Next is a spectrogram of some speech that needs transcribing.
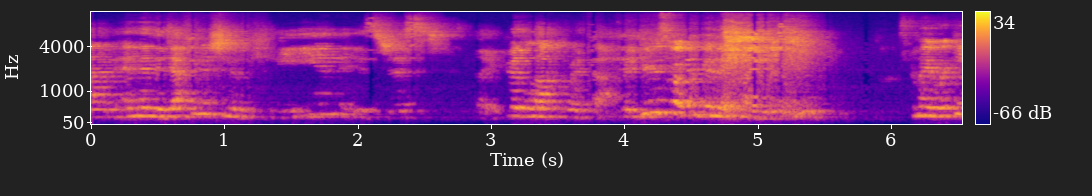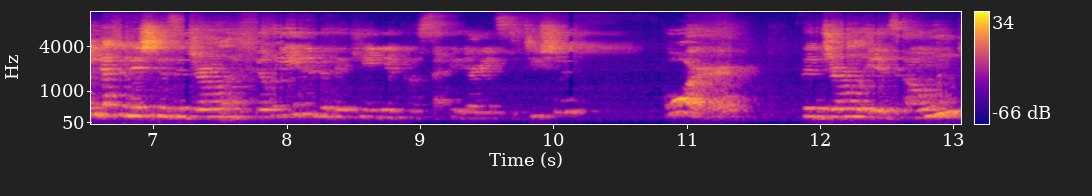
Um, and then the definition of Canadian is just like good luck with that. But here's what we're going to try to do. My working definition is a journal affiliated with a Canadian post-secondary institution, or the journal is owned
